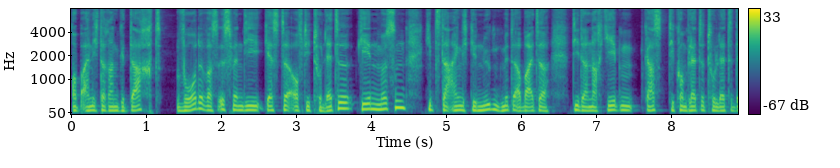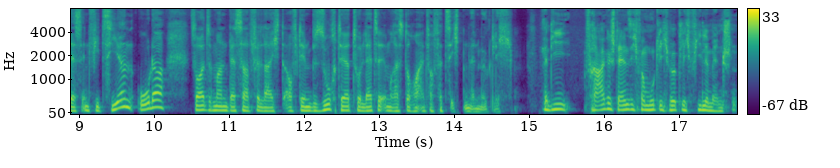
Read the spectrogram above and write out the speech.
ob eigentlich daran gedacht wurde. Was ist, wenn die Gäste auf die Toilette gehen müssen? Gibt es da eigentlich genügend Mitarbeiter, die dann nach jedem Gast die komplette Toilette desinfizieren? Oder sollte man besser vielleicht auf den Besuch der Toilette im Restaurant einfach verzichten, wenn möglich? Die Frage stellen sich vermutlich wirklich viele Menschen.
